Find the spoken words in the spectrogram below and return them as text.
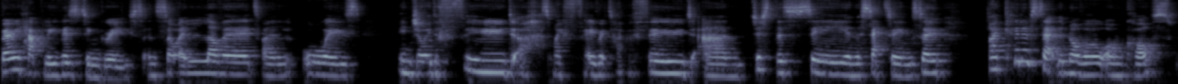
very happily visiting Greece. And so I love it. I always enjoy the food. Oh, it's my favorite type of food and just the sea and the setting. So I could have set the novel on Kos,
